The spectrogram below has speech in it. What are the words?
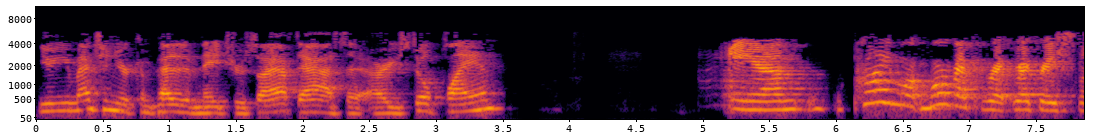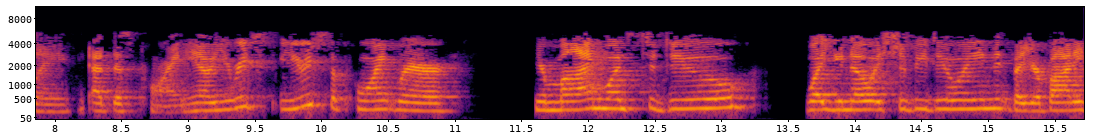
you you mentioned your competitive nature, so I have to ask: Are you still playing? I am probably more more rec- recreationally at this point. You know, you reach you reach the point where your mind wants to do what you know it should be doing, but your body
